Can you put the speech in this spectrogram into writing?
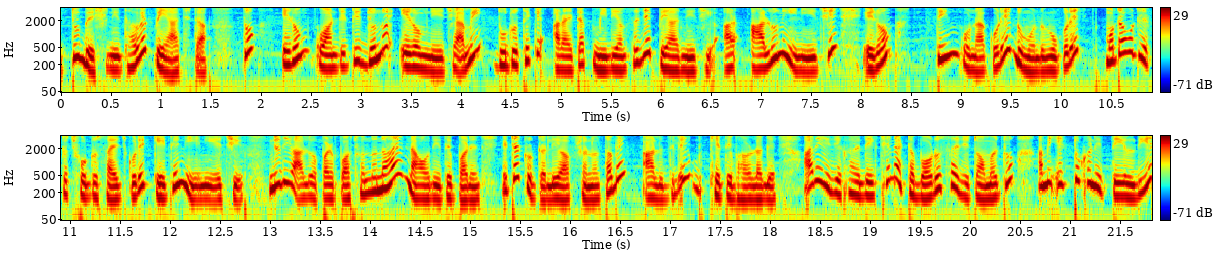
একটু বেশি নিতে হবে পেঁয়াজটা। তো এরম কোয়ান্টিটির জন্য এরম নিয়েছি। আমি দুটো থেকে আড়াইটা মিডিয়াম সাইজে পেঁয়াজ নিয়েছি। আর আলু নিয়ে নিয়েছি এরম তিন কোনা করে ডুমো ডুমো করে মোটামুটি একটা ছোট সাইজ করে কেটে নিয়ে নিয়েছি। যদি আলু আপনার পছন্দ না হয়, নাও দিতে পারেন। এটা টোটালি অপশনাল তবে আলু দিলে খেতে ভালো লাগে। আর এই যেখানে দেখছেন একটা বড় সাইজের টমেটো, আমি একটুখানি তেল দিয়ে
